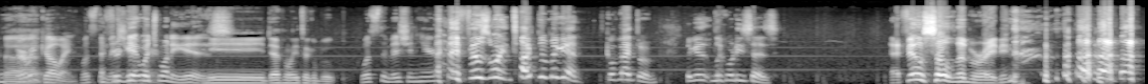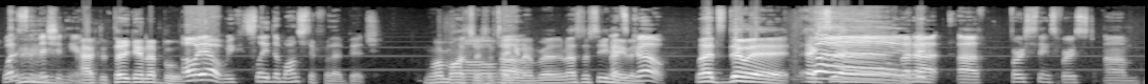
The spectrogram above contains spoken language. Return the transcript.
Where are we Uh, going? What's the I mission? forget which here? one he is. He definitely took a boot. What's the mission here? it feels wait, talk to him again. Go back to him. Look at look what he says. It feels so liberating. What is the mission here? After taking a boot, oh yeah, we slayed the monster for that bitch. more monsters Oh. have taken Oh. over the rest of Sea Let's go. Let's do it. Exit. But uh, uh, first things first. Um,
